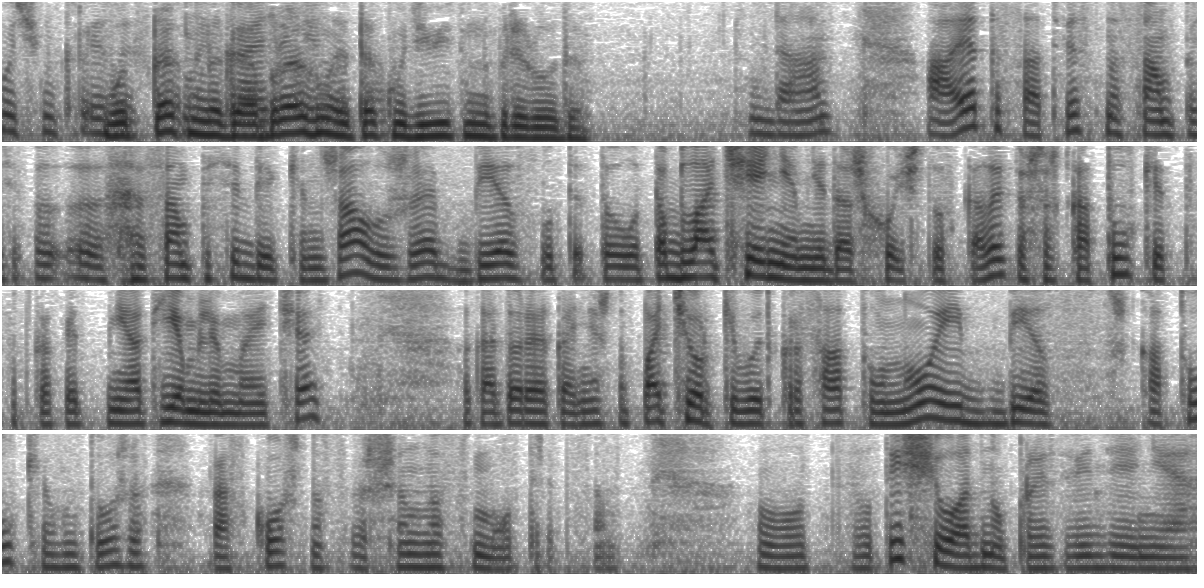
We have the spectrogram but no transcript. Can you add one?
Очень красиво. Вот так многообразная, да. так удивительна природа. Да. А это, соответственно, сам по, э, э, сам по себе кинжал уже без вот этого вот облачения, мне даже хочется сказать, потому что шкатулки – это вот какая-то неотъемлемая часть, которая, конечно, подчеркивает красоту, но и без шкатулки он тоже роскошно совершенно смотрится. Вот, вот еще одно произведение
